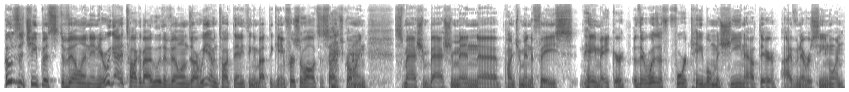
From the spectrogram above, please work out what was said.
Who's the cheapest villain in here? We got to talk about who the villains are. We haven't talked anything about the game. First of all, it's a side-scrolling smash and bash him and uh, punch him in the face haymaker. There was a four-table machine out there. I've never seen one.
